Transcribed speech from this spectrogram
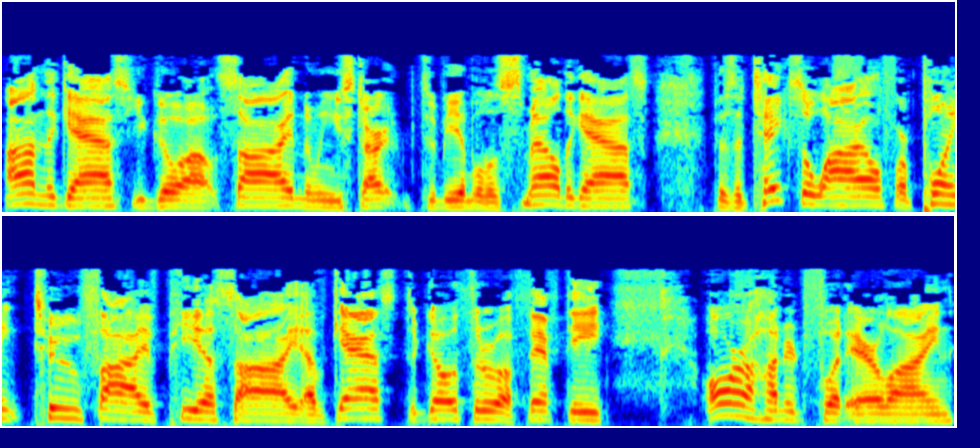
on the gas, you go outside, and when you start to be able to smell the gas, because it takes a while for 0.25 psi of gas to go through a 50 or a 100 foot airline,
